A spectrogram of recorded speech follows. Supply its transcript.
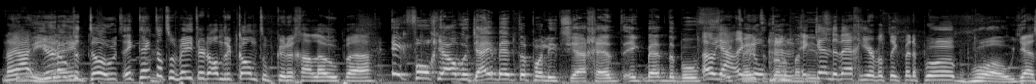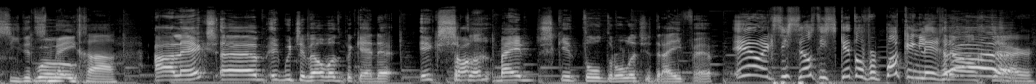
Nou ja, hier loopt het dood. Ik denk dat we beter de andere kant op kunnen gaan lopen. Ik volg jou, want jij bent de politieagent. Ik ben de boef. Oh ja, ik, bedoel, ik niet. ken de weg hier, want ik ben de... Wow, Jessie, dit Wow. is mega. Alex, ehm, ik moet je wel wat bekennen. Ik zag mijn skittle rolletje drijven. Eeuw, ik zie zelfs die skittle verpakking liggen daarachter.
